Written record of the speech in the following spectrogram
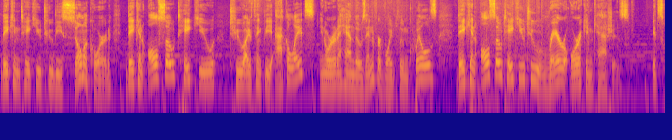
they can take you to the Somachord, they can also take you to, I think, the Accolades in order to hand those in for Void Plume Quills. They can also take you to rare Orokin caches. It's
